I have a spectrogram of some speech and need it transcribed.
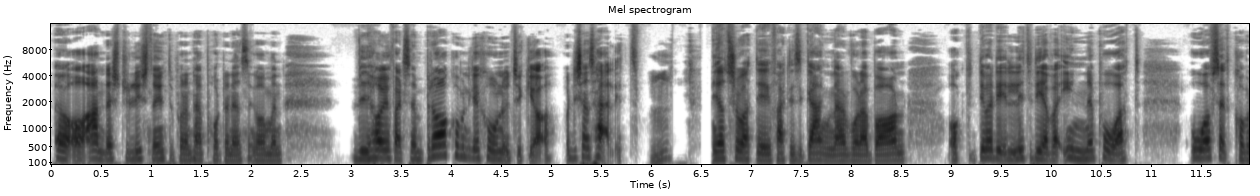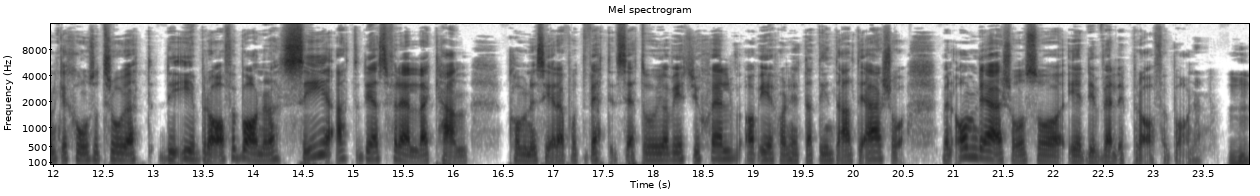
och Anders, du lyssnar ju inte på den här podden ens en gång, men vi har ju faktiskt en bra kommunikation nu tycker jag och det känns härligt. Mm. Jag tror att det faktiskt gagnar våra barn och det var det, lite det jag var inne på att oavsett kommunikation så tror jag att det är bra för barnen att se att deras föräldrar kan kommunicera på ett vettigt sätt och jag vet ju själv av erfarenhet att det inte alltid är så. Men om det är så så är det väldigt bra för barnen. Mm.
